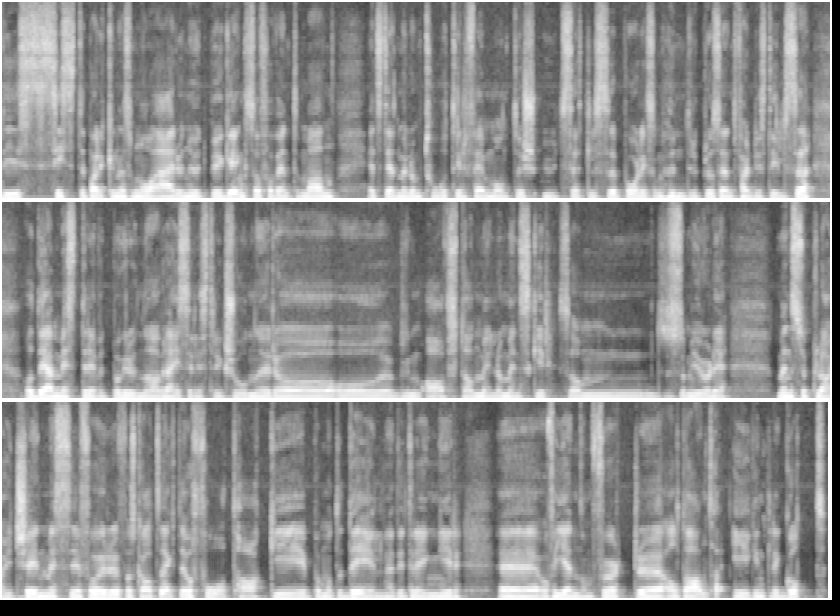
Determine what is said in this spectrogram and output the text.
de siste parkene som nå er under utbygging, så forventer man et sted mellom to til fem måneders utsettelse på liksom 100% ferdigstillelse. Og det er mest drevet pga. reiserestriksjoner og, og, avstand mellom mennesker som, som gjør det. Men supply chain-messig for, for Scatec, det å få tak i måte delene de trenger, eh, og få gjennomført eh, alt annet, har egentlig gått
